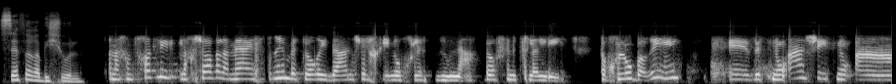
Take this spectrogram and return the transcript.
ספר הבישול. אנחנו צריכות לחשוב על המאה ה-20 בתור עידן של חינוך לתזונה, באופן כללי. תאכלו בריא, אה, זו תנועה שהיא תנועה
